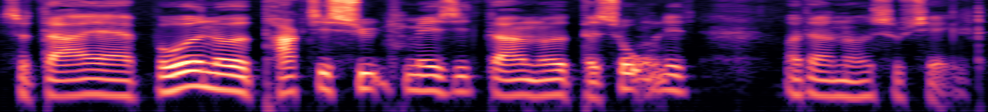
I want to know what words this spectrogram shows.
så der er både noget praktisk synsmæssigt, der er noget personligt, og der er noget socialt.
